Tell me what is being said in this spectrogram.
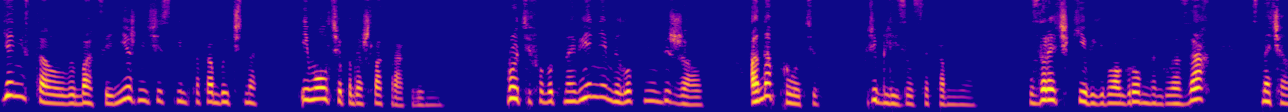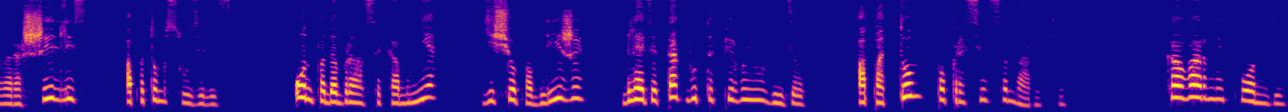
я не стала улыбаться и нежничать с ним, как обычно, и молча подошла к раковине. Против обыкновения Мелок не убежал, а напротив приблизился ко мне. Зрачки в его огромных глазах сначала расширились, а потом сузились. Он подобрался ко мне еще поближе, глядя так, будто впервые увидел, а потом попросился на руки. «Коварный Понги»,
